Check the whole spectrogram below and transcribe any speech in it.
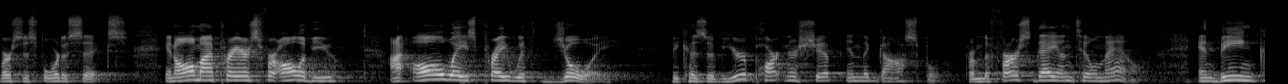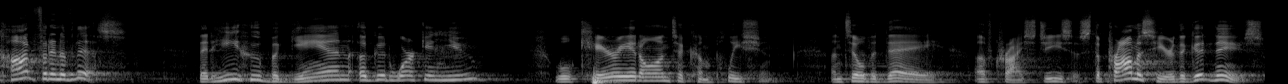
verses 4 to 6. In all my prayers for all of you, I always pray with joy because of your partnership in the gospel from the first day until now, and being confident of this, that he who began a good work in you will carry it on to completion until the day of Christ Jesus. The promise here, the good news,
